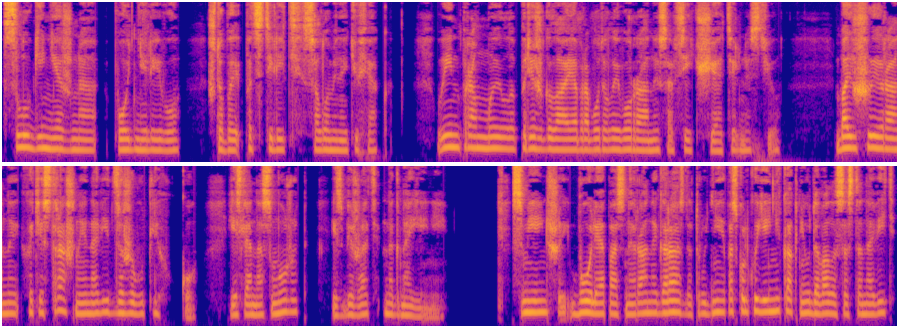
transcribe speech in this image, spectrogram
Слуги нежно подняли его, чтобы подстелить соломенный тюфяк. Уин промыла, прижгла и обработала его раны со всей тщательностью. Большие раны, хоть и страшные на вид, заживут легко, если она сможет избежать нагноений. С меньшей, более опасной раной гораздо труднее, поскольку ей никак не удавалось остановить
